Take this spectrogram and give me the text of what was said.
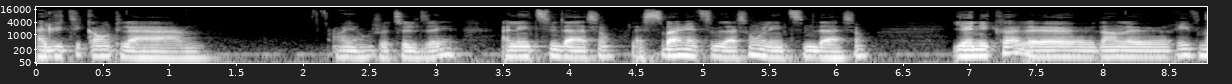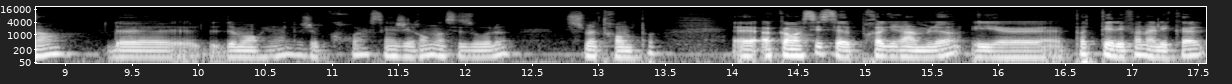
à lutter contre la. Voyons, je veux-tu le dire À l'intimidation, la cyber-intimidation ou l'intimidation. Il y a une école dans le rive nord de, de, Montréal, je crois, Saint-Jérôme, dans ces eaux-là, si je ne me trompe pas, a commencé ce programme-là et pas de téléphone à l'école.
